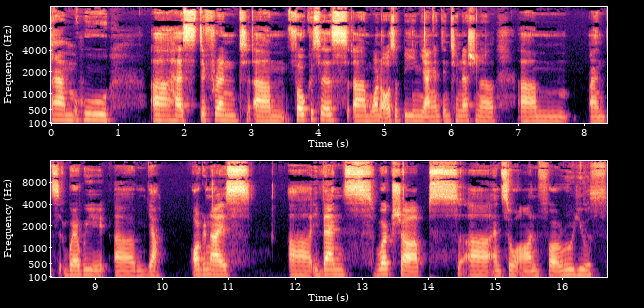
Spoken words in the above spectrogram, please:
um, who uh, has different um, focuses. Um, one also being young and international, um, and where we, um, yeah, organize uh, events, workshops, uh, and so on for rural youth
